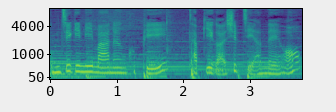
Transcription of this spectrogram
움직임이 많은 구피 잡기가 쉽지 않네요.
